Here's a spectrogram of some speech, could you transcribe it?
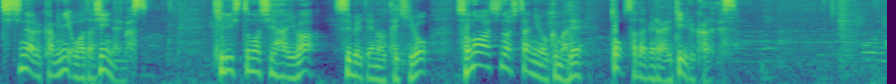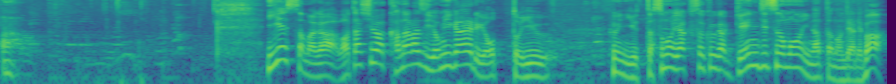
父なる神にお渡しになります。キリストの支配は全ての敵をその足の下に置くまでと定められているからです、イエス様が私は必ずよみがえるよというふうに言ったその約束が現実のものになったのであれば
